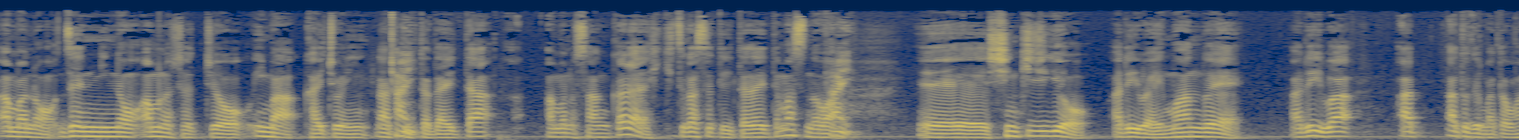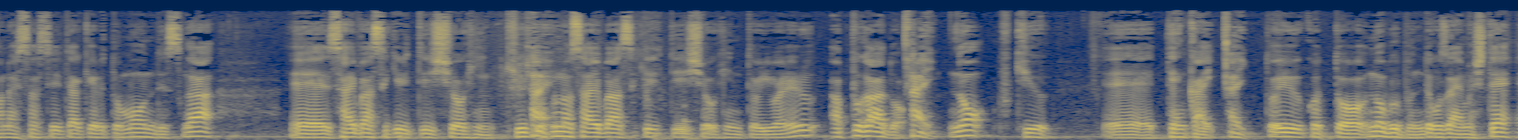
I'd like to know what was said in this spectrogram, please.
天野、前任の天野社長、今会長になっていただいた天野さんから引き継がせていただいてますのは、はい。えー新規事業、あるいは M&A、あるいは、あ後でまたお話しさせていただけると思うんですが、えーサイバーセキュリティ商品、究極のサイバーセキュリティ商品と言われるアップガードはい。の普及、えー展開、はい。ということの部分でございまして、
